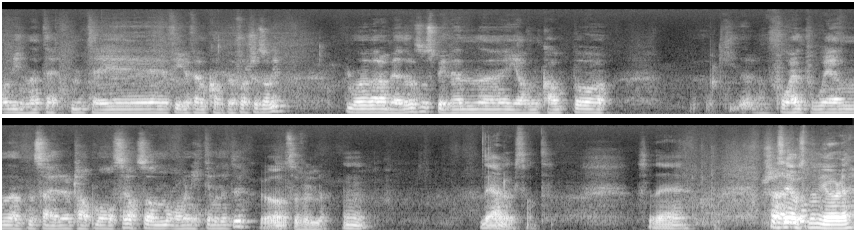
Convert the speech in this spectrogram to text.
å vinne 13-3-4-5 kamper for sesongen. Det må jo være bedre å spille en uh, jevn kamp og få en 2-1, enten seier eller tap med Åse, ja, sånn over 90 minutter. Ja, selvfølgelig. Det er nok sant. Så det Vi Få er se det åssen de gjør det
